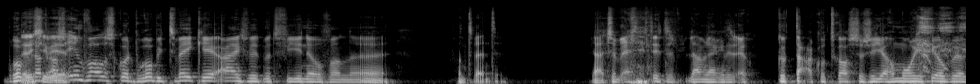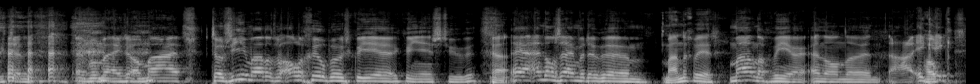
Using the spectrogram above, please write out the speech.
Brobby gaat als weer. invaller scoort Brobby twee keer. Ajax wint met 4-0 van, eh, van Twente. Ja, het is, dit is, laat me zeggen, het is echt totaal contrast tussen jouw mooie Geelburger challenge en van mij zo. Maar zo zie je maar dat we alle Geelburgers kun je, kun je insturen. Ja. Nou ja, en dan zijn we er ehm, Maandag weer. maandag weer. En dan, nou, ik, Hoop- ik,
